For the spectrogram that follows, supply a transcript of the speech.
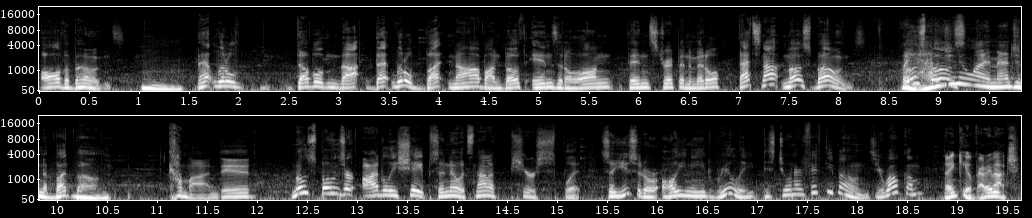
all the bones. Hmm. That little double knot, that little butt knob on both ends and a long thin strip in the middle, that's not most bones. Wait, most how bones, did you know I imagined a butt bone? come on, dude. Most bones are oddly shaped, so no, it's not a pure split. So Usidore, all you need really is 250 bones. You're welcome. Thank you very much.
